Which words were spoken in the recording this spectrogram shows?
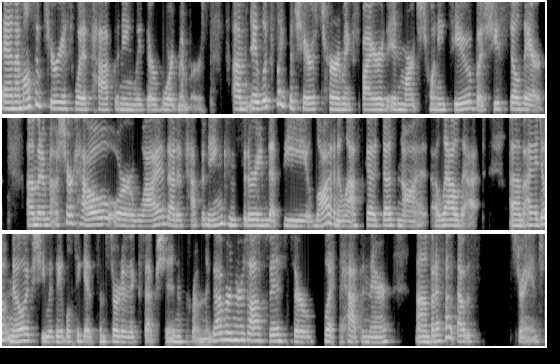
And I'm also curious what is happening with their board members. Um, it looks like the chair's term expired in March 22, but she's still there. Um, and I'm not sure how or why that is happening, considering that the law in Alaska does not allow that. Um, I don't know if she was able to get some sort of exception from the governor's office or what happened there, um, but I thought that was strange.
